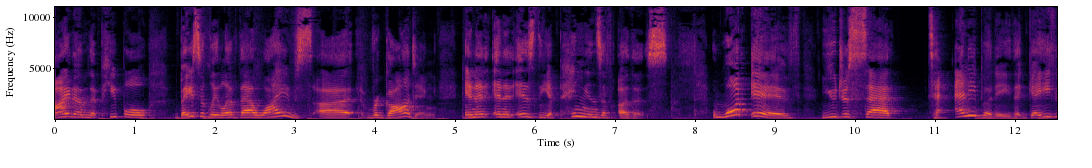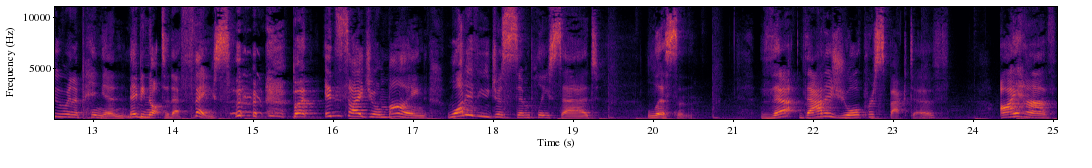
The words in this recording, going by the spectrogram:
item that people basically live their lives uh, regarding, and it, and it is the opinions of others. What if you just said, to anybody that gave you an opinion, maybe not to their face, but inside your mind, what if you just simply said, listen, that that is your perspective. I have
